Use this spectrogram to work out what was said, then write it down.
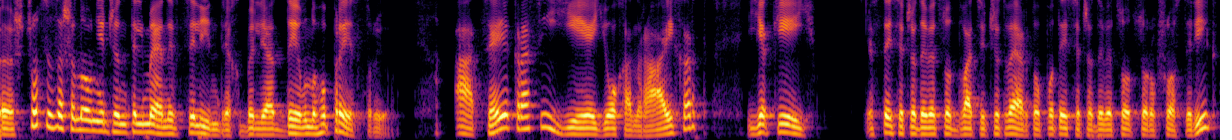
Е, Що це за шановні джентльмени в циліндрах біля дивного пристрою? А це якраз і є Йохан Райхард, який з 1924 по 1946 рік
